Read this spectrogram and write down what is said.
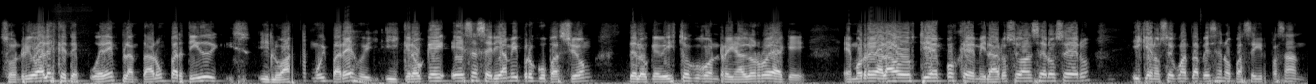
son rivales que te pueden plantar un partido y, lo hacen muy parejo. Y, y, creo que esa sería mi preocupación de lo que he visto con Reinaldo Rueda, que hemos regalado dos tiempos que de milagro se van 0-0 y que no sé cuántas veces nos va a seguir pasando.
